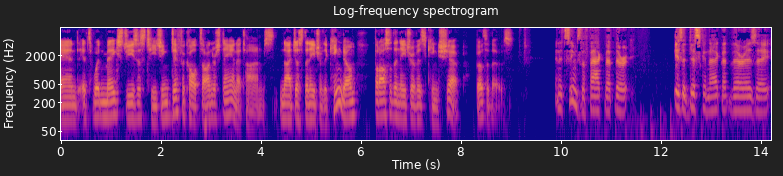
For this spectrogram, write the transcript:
and it's what makes jesus teaching difficult to understand at times not just the nature of the kingdom but also the nature of his kingship both of those. And it seems the fact that there is a disconnect that there is a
